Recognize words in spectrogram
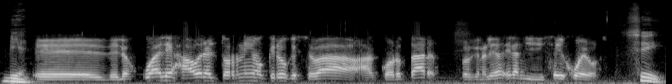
Bien. Eh, de los cuales ahora el torneo creo que se va a cortar, porque en realidad eran 16 juegos. Sí.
